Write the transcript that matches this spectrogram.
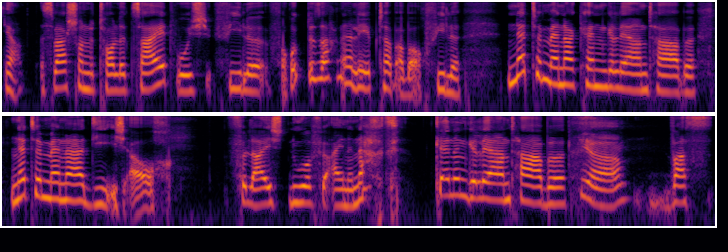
ja, es war schon eine tolle Zeit, wo ich viele verrückte Sachen erlebt habe, aber auch viele nette Männer kennengelernt habe. Nette Männer, die ich auch vielleicht nur für eine Nacht kennengelernt habe. Ja. Was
